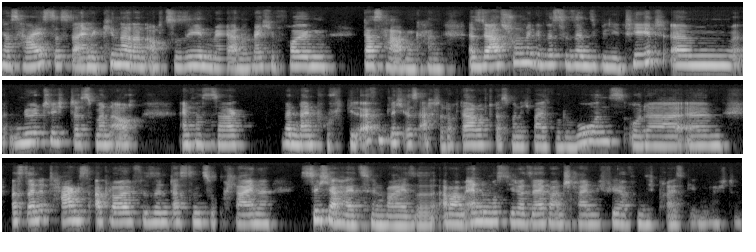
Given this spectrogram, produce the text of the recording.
Das heißt, dass deine Kinder dann auch zu sehen werden und welche Folgen das haben kann. Also da ist schon eine gewisse Sensibilität ähm, nötig, dass man auch einfach sagt, wenn dein Profil öffentlich ist, achte doch darauf, dass man nicht weiß, wo du wohnst oder ähm, was deine Tagesabläufe sind. Das sind so kleine Sicherheitshinweise. Aber am Ende muss jeder selber entscheiden, wie viel er von sich preisgeben möchte.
